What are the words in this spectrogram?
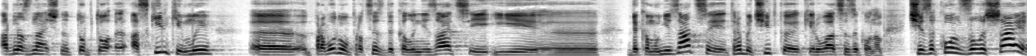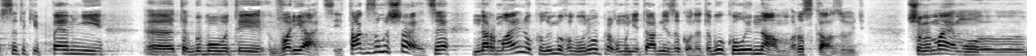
однозначно. Тобто, е, а скільки ми е, проводимо процес деколонізації і е, декомунізації, треба чітко керуватися законом. Чи закон залишає все-таки певні. Е, Так би мовити, варіації так залишає. Це нормально, коли ми говоримо про гуманітарні закони. Тому коли нам розказують, що ми маємо е,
